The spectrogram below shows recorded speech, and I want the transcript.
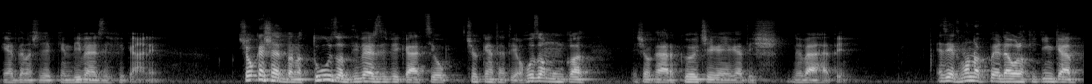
érdemes egyébként diversifikálni. Sok esetben a túlzott diversifikáció csökkentheti a hozamunkat, és akár a költségeket is növelheti. Ezért vannak például, akik inkább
